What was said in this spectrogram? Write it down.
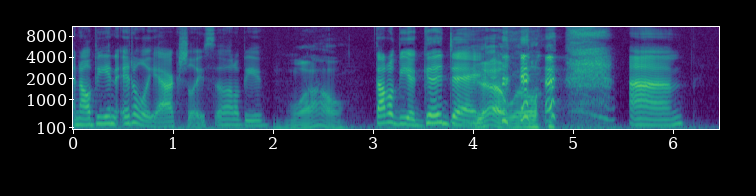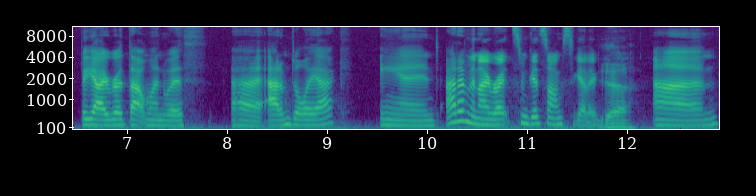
and I'll be in Italy actually, so that'll be Wow. that'll be a good day. Yeah. Well. Um, but yeah, I wrote that one with uh, Adam Doleac, and Adam and I write some good songs together. yeah. Um,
